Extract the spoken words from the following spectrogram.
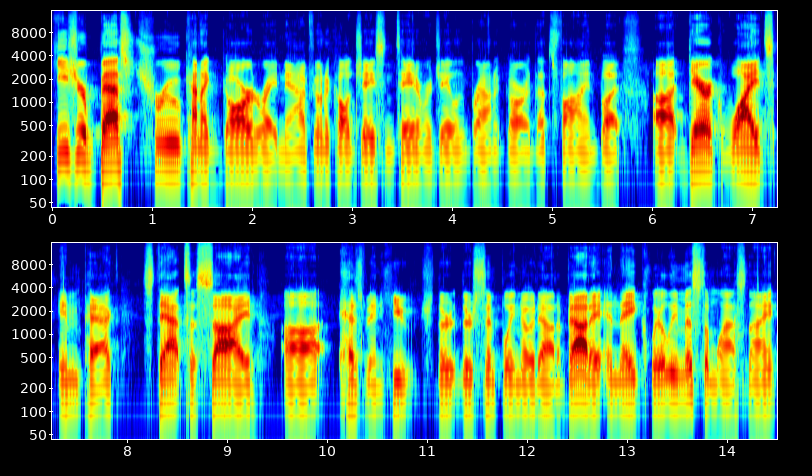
he's your best true kind of guard right now. If you want to call Jayson Tatum or Jaylen Brown a guard, that's fine. But uh, Derrick White's impact, stats aside, uh, has been huge. There, there's simply no doubt about it. And they clearly missed him last night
